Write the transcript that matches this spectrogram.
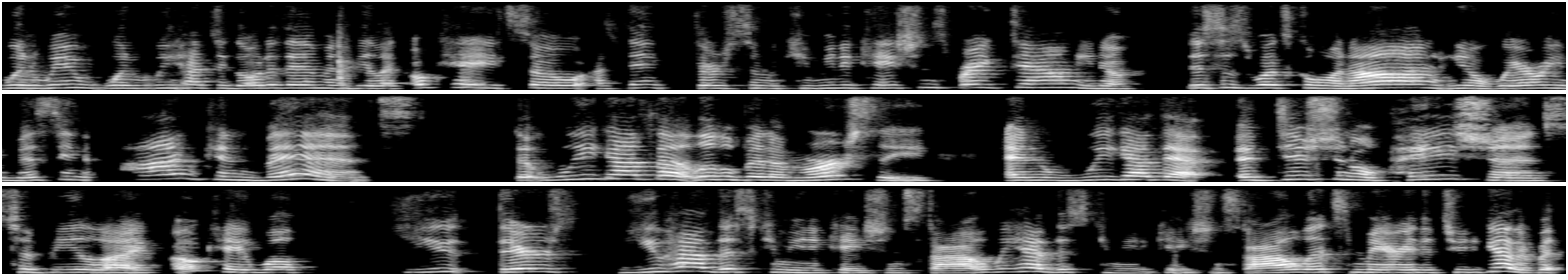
When we when we had to go to them and be like okay so i think there's some communications breakdown you know this is what's going on you know where are we missing? I'm convinced that we got that little bit of mercy and we got that additional patience to be like okay well you there's you have this communication style we have this communication style let's marry the two together but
